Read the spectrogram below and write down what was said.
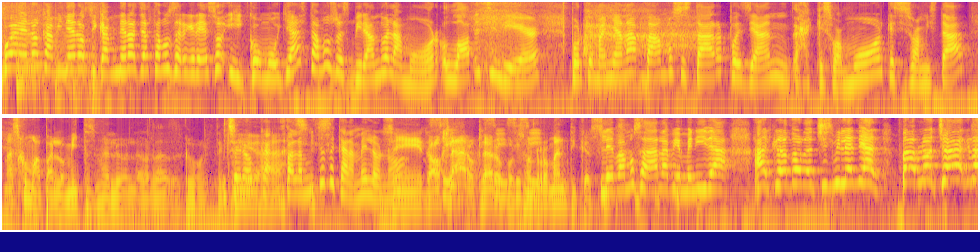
Bueno, camineros y camineras, ya estamos de regreso y como ya estamos respirando el amor, love is in the air, porque mañana vamos a estar pues ya en ah, que su amor, que si su amistad, Más como a palomitas, me olió, la verdad. como pero Sí, ca- ah, palomitas de caramelo, ¿no? Sí, no, claro, claro, porque son románticas, sí. Le vamos a dar la bienvenida al creador de Chismillennial, Pablo Chagra.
